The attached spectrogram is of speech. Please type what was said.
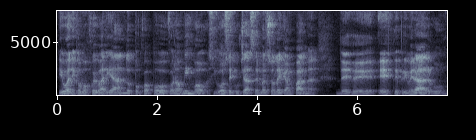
Y bueno, y cómo fue variando poco a poco, ¿no? Mismo si vos escuchás Emerson Lake and Palmer desde este primer álbum,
